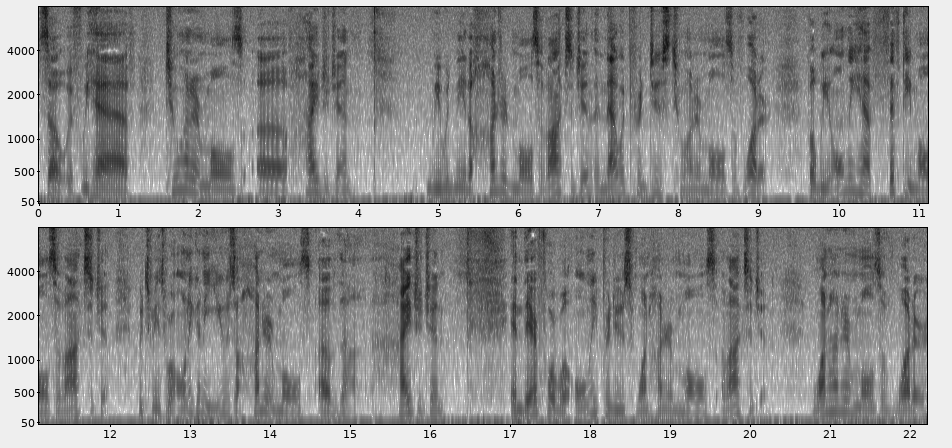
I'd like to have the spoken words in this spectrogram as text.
So if we have 200 moles of hydrogen, we would need 100 moles of oxygen, and that would produce 200 moles of water. But we only have 50 moles of oxygen, which means we're only going to use 100 moles of the hydrogen, and therefore will only produce 100 moles of oxygen. 100 moles of water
